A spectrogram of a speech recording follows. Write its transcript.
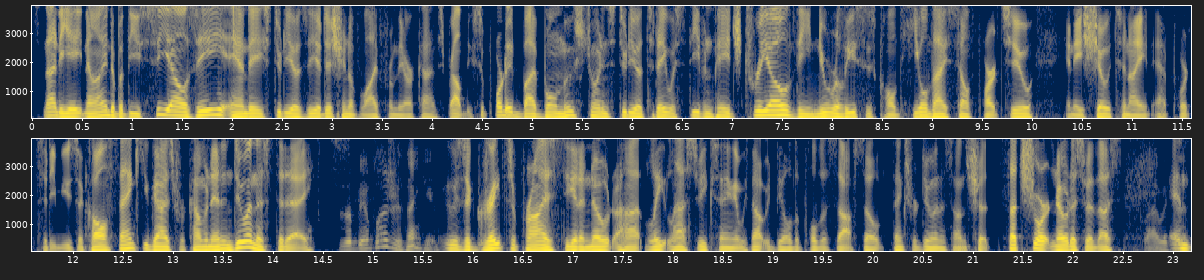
It's 98.9 CLZ and a Studio Z edition of Live from the Archives, proudly supported by Bull Moose. Joined in studio today with Steven Page Trio. The new release is called Heal Thyself Part 2 in a show tonight at Port City Music Hall. Thank you guys for coming in and doing this today. This has been a pleasure. Thank you. It was a great surprise to get a note uh, late last week saying that we thought we'd be able to pull this off. So thanks for doing this on sh- such short notice with us. Glad we And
